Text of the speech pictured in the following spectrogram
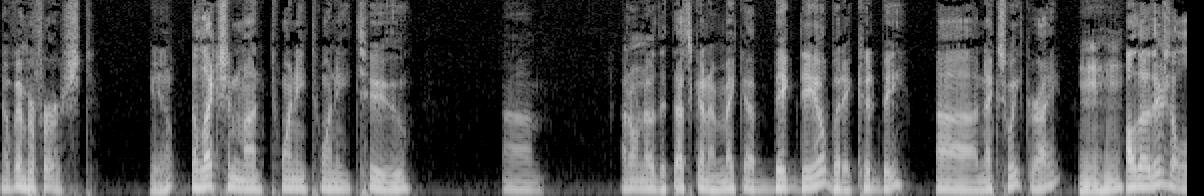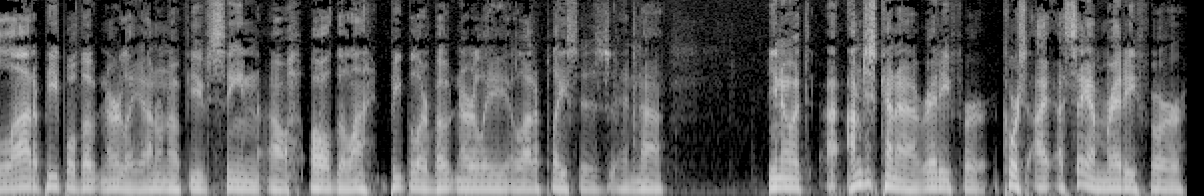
November 1st, Yeah. election month 2022. Um, I don't know that that's going to make a big deal, but it could be uh, next week, right? Mm-hmm. Although there's a lot of people voting early. I don't know if you've seen uh, all the line. People are voting early a lot of places. And, uh, you know, it's, I, I'm just kind of ready for, of course, I, I say I'm ready for,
